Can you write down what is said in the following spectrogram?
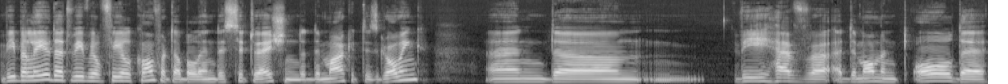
we believe that we will feel comfortable in this situation that the market is growing, and um, we have uh, at the moment all the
